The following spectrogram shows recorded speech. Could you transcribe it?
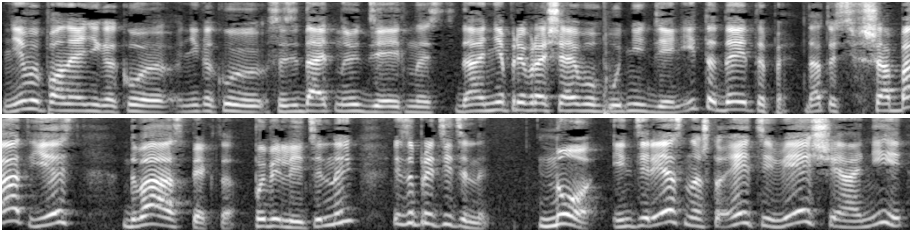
не выполняй никакую, никакую созидательную деятельность, да, не превращай его в будний день и т.д. и т.п. Да, то есть в шаббат есть два аспекта, повелительный и запретительный. Но интересно, что эти вещи, они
